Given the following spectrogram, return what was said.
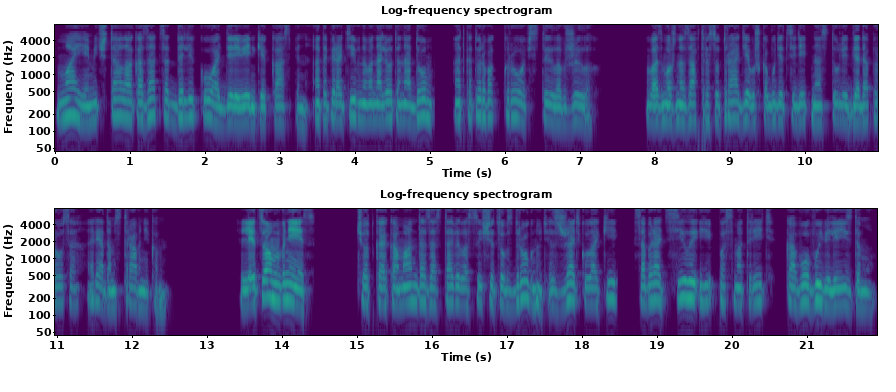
Майя мечтала оказаться далеко от деревеньки Каспин, от оперативного налета на дом, от которого кровь стыла в жилах. Возможно, завтра с утра девушка будет сидеть на стуле для допроса рядом с травником. «Лицом вниз!» Четкая команда заставила сыщицу вздрогнуть, сжать кулаки собрать силы и посмотреть, кого вывели из дому.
